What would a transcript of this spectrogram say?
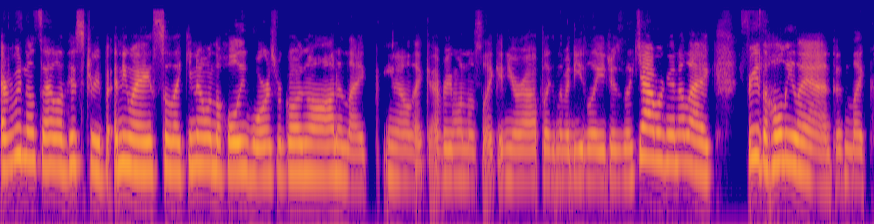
everyone knows I love history, but anyway, so like you know when the holy wars were going on and like you know like everyone was like in Europe, like in the medieval ages, like yeah, we're gonna like free the Holy Land and like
